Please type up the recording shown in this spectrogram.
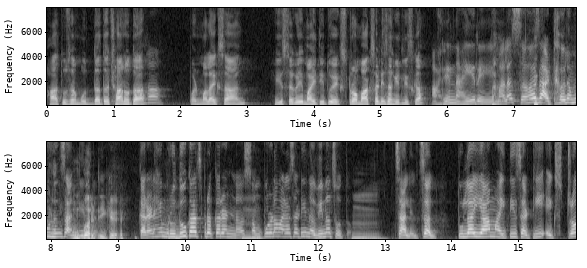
हा तुझा मुद्दा तर छान होता हा. पण मला एक सांग ही सगळी माहिती तू एक्स्ट्रा मार्क्ससाठी सांगितलीस का? अरे नाही रे मला सहज आठवलं म्हणून बरं सांगितलं. ठीक आहे. कारण हे मृदुकाच प्रकरण ना संपूर्ण माझ्यासाठी नवीनच होतं. हम्म, चालेल चल. तुला या माहितीसाठी एक्स्ट्रा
